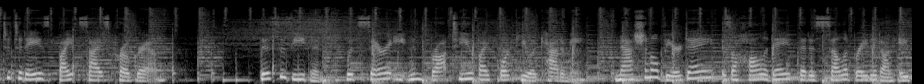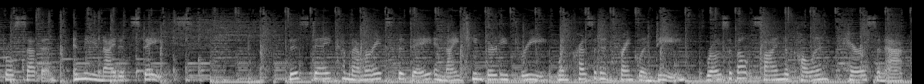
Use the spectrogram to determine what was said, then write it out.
to today's bite sized program. This is Eaton, with Sarah Eaton brought to you by Fork U Academy. National Beer Day is a holiday that is celebrated on April 7th in the United States. This day commemorates the day in 1933 when President Franklin D. Roosevelt signed the Cullen-Harrison Act,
